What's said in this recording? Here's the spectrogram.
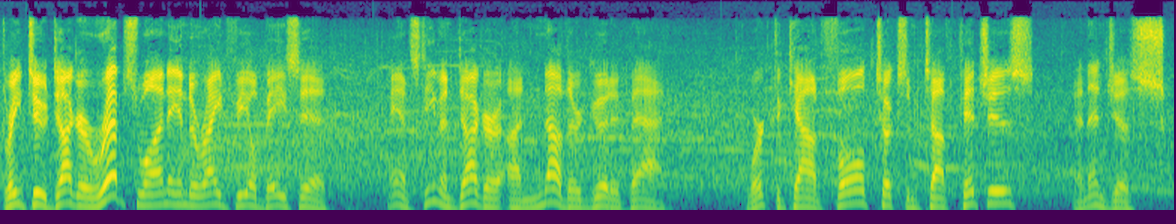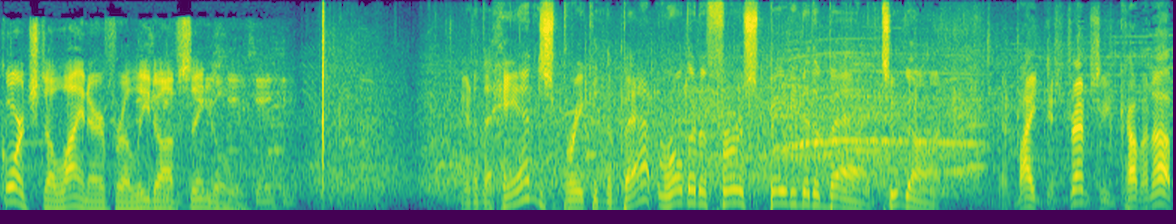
3 2 Duggar rips one into right field base hit. Man, Steven Duggar, another good at bat. Worked the count full, took some tough pitches, and then just scorched a liner for a leadoff single. Into the hands, breaking the bat, rolled it to first, Beaty to the bag, two gone. And Mike Yastrzemski coming up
